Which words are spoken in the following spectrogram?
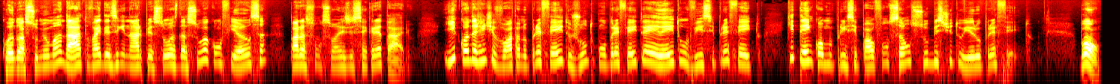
quando assume o mandato, vai designar pessoas da sua confiança para as funções de secretário. E quando a gente vota no prefeito, junto com o prefeito é eleito o vice-prefeito, que tem como principal função substituir o prefeito. Bom,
